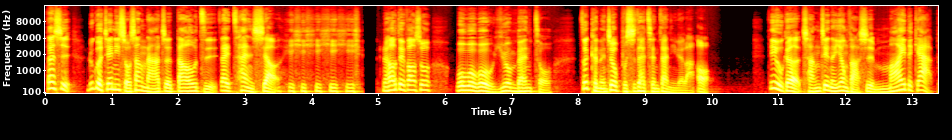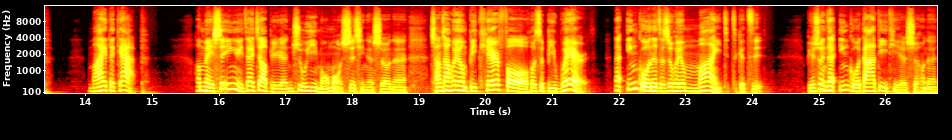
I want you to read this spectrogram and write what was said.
但是如果今天你手上拿着刀子在灿笑，嘿嘿嘿嘿嘿，然后对方说 “Wow, wow, wow, you're mental”，这可能就不是在称赞你的啦哦。第五个常见的用法是 “mind the gap”，“mind the gap”。哦，美式英语在叫别人注意某某事情的时候呢，常常会用 “be careful” 或是 “beware”。那英国呢，则是会用 mind 这个字。比如说你在英国搭地铁的时候呢，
